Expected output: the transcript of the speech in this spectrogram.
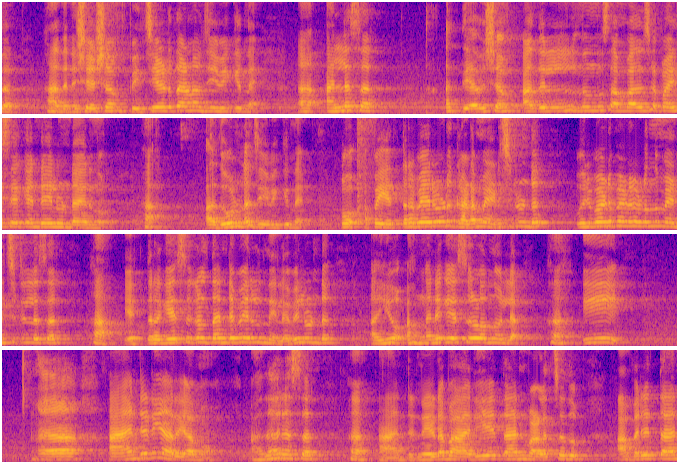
സർ. അതിനുശേഷം പിച്ചയെടുത്താണോ ജീവിക്കുന്നത് അല്ല സർ. അത്യാവശ്യം അതിൽ നിന്ന് സമ്പാദിച്ച പൈസയൊക്കെ എന്റെ കയ്യിലുണ്ടായിരുന്നു. അതുകൊണ്ടാണ് ജീവിക്കുന്നത് ഓ അപ്പം എത്ര പേരോട് കടം മേടിച്ചിട്ടുണ്ട്? ഒരുപാട് പേരോടൊന്നും മേടിച്ചിട്ടില്ല സർ ഹാ എത്ര കേസുകൾ തന്റെ പേരിൽ നിലവിലുണ്ട്? അയ്യോ അങ്ങനെ കേസുകളൊന്നുമില്ല. ഈ ആന്റണി അറിയാമോ? അതാരാ സർ ആന്റണിയുടെ ഭാര്യയെ താൻ വളച്ചതും അവരെ താൻ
